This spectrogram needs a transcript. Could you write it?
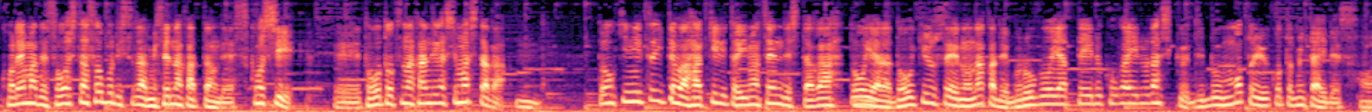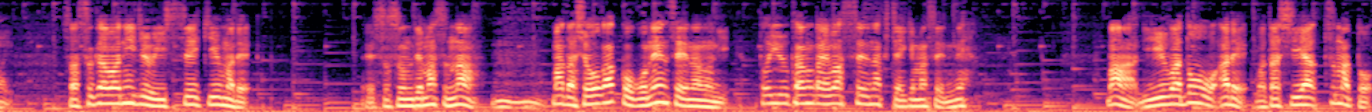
これまでそうした素振りすら見せなかったので少し、えー唐突な感じがしましたが、うん。動機についてははっきりと言いませんでしたが、どうやら同級生の中でブログをやっている子がいるらしく、自分もということみたいです。はい。さすがは21世紀生まれ、えー進んでますな。うんうん。まだ小学校5年生なのに、という考えは捨てなくちゃいけませんね。まあ、理由はどうあれ、私や妻と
